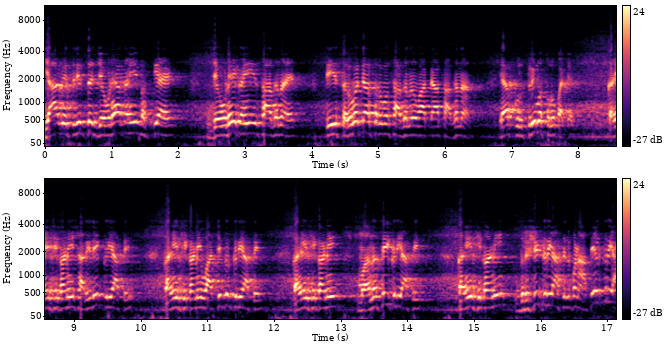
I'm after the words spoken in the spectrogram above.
या व्यतिरिक्त जेवढ्या काही भक्ती आहेत जेवढे काही साधनं आहेत ती सर्वच्या सर्व साधनं वा त्या साधना या कृत्रिम स्वरूपाच्या आहेत. काही ठिकाणी शारीरिक क्रिया असेल काही ठिकाणी वाचिक क्रिया असेल काही ठिकाणी मानसिक क्रिया असेल काही ठिकाणी दृश्य क्रिया असेल पण असेल क्रिया.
